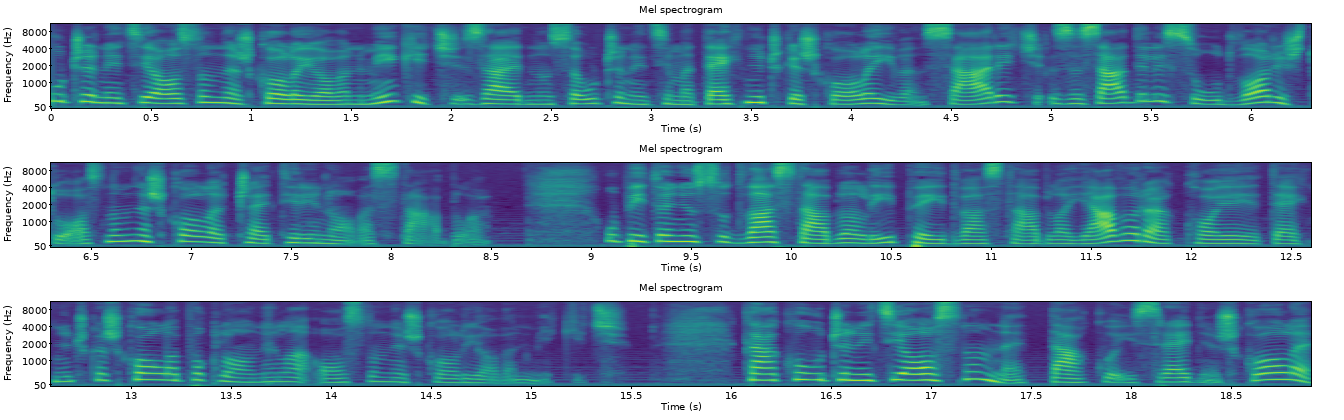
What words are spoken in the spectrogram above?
Učenici osnovne škole Jovan Mikić zajedno sa učenicima tehničke škole Ivan Sarić zasadili su u dvorištu osnovne škole četiri nova stabla. U pitanju su dva stabla lipe i dva stabla javora koje je tehnička škola poklonila osnovne školi Jovan Mikić. Kako učenici osnovne, tako i srednje škole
